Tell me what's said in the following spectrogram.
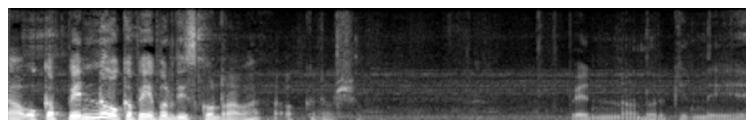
ఒక పెన్ను ఒక పేపర్ తీసుకొని రావా? ఒక్క నిమిషం. పెన్ను దొరికింది.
